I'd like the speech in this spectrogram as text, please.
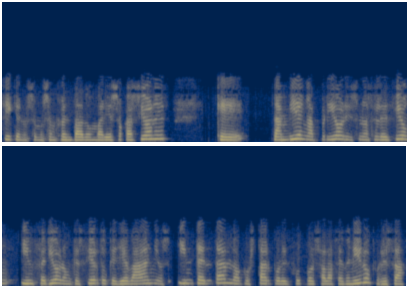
sí que nos hemos enfrentado en varias ocasiones, que también a priori es una selección inferior, aunque es cierto que lleva años intentando apostar por el fútbol sala femenino, por esa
